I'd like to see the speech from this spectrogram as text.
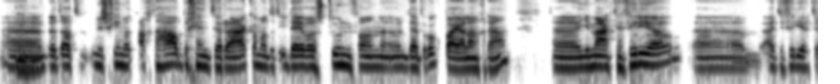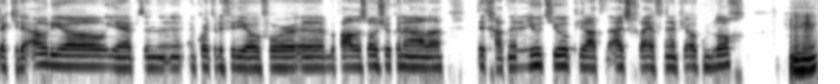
Mhm. dat dat misschien wat achterhaald begint te raken? Want het idee was toen van, dat heb ik ook een paar jaar lang gedaan. je maakt een video, uit de video trek je de audio, je hebt een, een, kortere video voor bepaalde social kanalen. Dit gaat naar YouTube, je laat het uitschrijven, dan heb je ook een blog Mhm.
